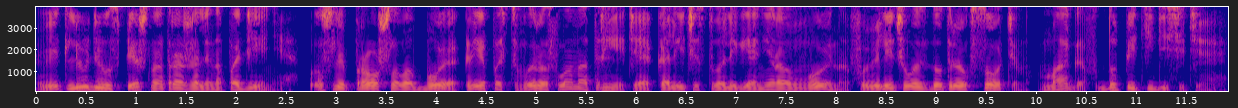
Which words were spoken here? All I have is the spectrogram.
ведь люди успешно отражали нападение. После прошлого боя крепость выросла на треть, а количество легионеров-воинов увеличилось до трех сотен, магов – до пятидесяти.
